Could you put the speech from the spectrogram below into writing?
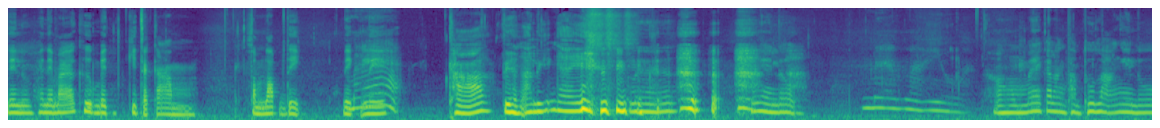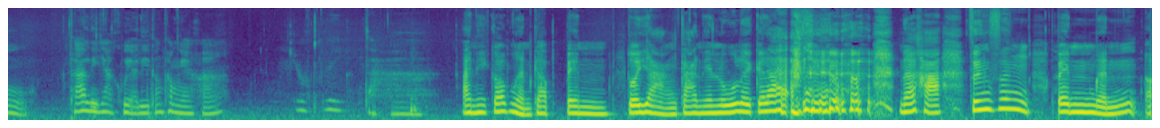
เรียนรู้ภายในบ้านก็คือเป็นกิจกรรมสำหรับเด็กเด็กเล็กค่ะเสียงอาลีไงนี่ไงลูกแม่อะไรอยู่อะอ๋อแม่กำลังทำธุระไงลูก ถ้าอาลีอยากคุยอาลีต้องทำไงคะอยู่นี่จ้า อันนี้ก็เหมือนกับเป็นตัวอย่างการเรียนรู้เลยก็ได้นะคะ ซึ่งซึ่งเป็นเหมือนเอ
